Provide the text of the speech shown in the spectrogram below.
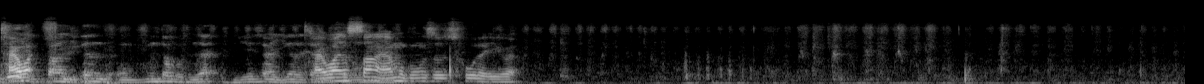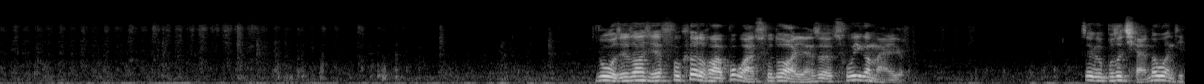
台湾当一个人，我们都不存在，你就像一个人台湾三 M 公司出的一个，如果这双鞋复刻的话，不管出多少颜色，出一个买一个，这个不是钱的问题。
